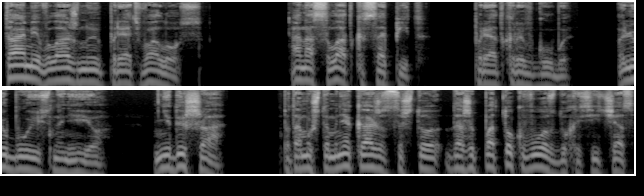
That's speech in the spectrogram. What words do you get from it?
Тами влажную прядь волос. Она сладко сопит, приоткрыв губы. Любуюсь на нее, не дыша, потому что мне кажется, что даже поток воздуха сейчас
